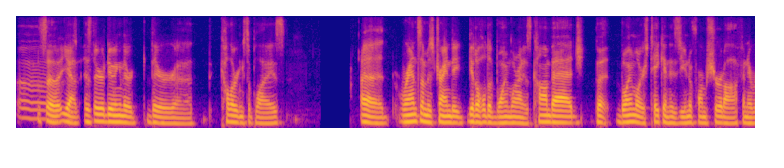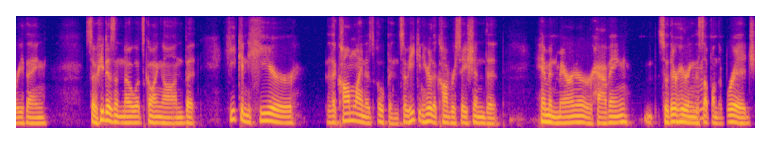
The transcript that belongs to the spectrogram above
Uh, so yeah, as they're doing their their uh, coloring supplies, uh, Ransom is trying to get a hold of Boimler on his com badge, but Boimler's taken his uniform shirt off and everything, so he doesn't know what's going on. But he can hear the comm line is open, so he can hear the conversation that him and Mariner are having. So they're hearing this Mhm. up on the bridge,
